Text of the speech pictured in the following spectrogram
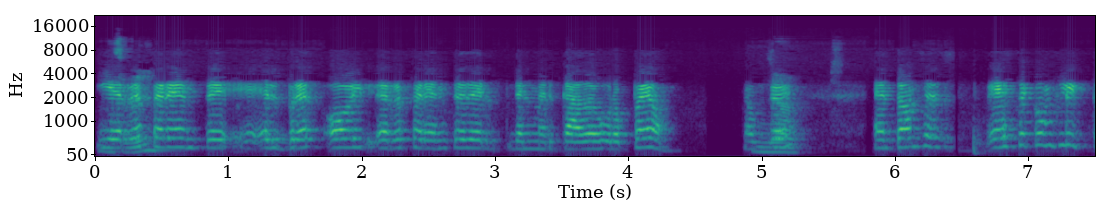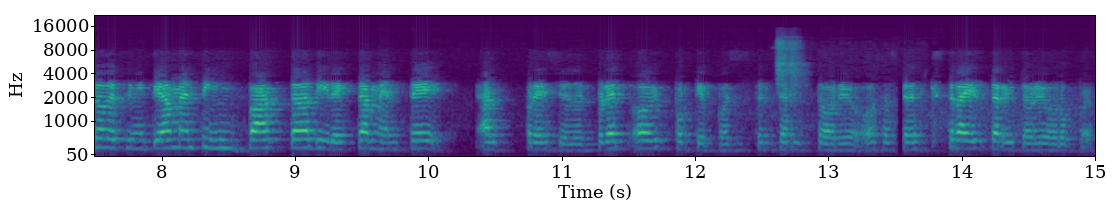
Y es referente, el Brett Oil es referente del, del mercado europeo. Entonces, este conflicto definitivamente impacta directamente al precio del Brett Oil porque pues está en territorio, o sea, se extrae el territorio europeo.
